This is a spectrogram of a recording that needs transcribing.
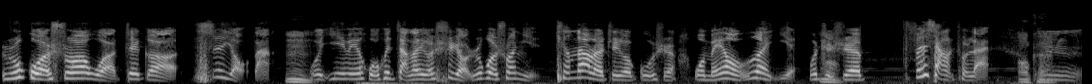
如果说我这个室友吧，嗯，我因为我会讲到一个室友，如果说你听到了这个故事，我没有恶意，我只是分享出来。OK，嗯，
